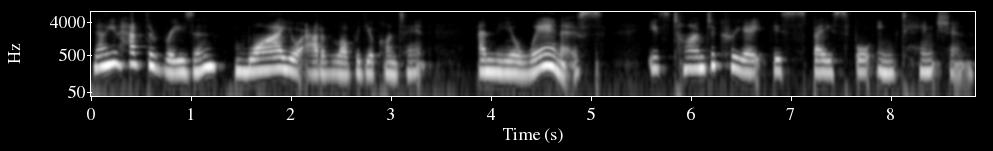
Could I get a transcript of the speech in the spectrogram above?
Now you have the reason why you're out of love with your content and the awareness, it's time to create this space for intention.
